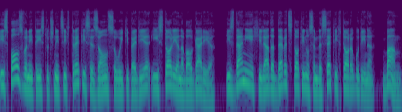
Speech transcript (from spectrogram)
Използваните източници в трети сезон са Уикипедия и История на България, издание 1982 година, БАН.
